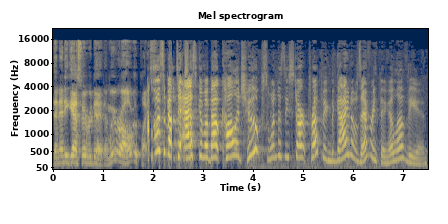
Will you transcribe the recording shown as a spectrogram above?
than any guest we ever did, and we were all over the place. I was about to ask him about college hoops. When does he start prepping? The guy knows everything. I love Ian.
